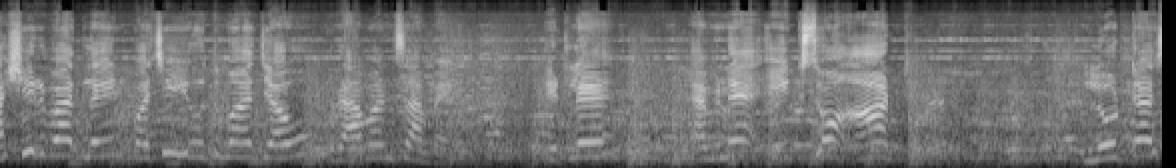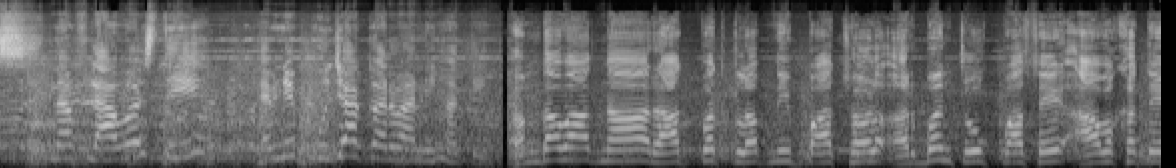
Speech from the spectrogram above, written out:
આશીર્વાદ લઈને પછી યુદ્ધમાં જાઉં રાવણ સામે. એટલે એમને એકસો આઠ લોટસના ફ્લાવર્સથી એમની પૂજા કરવાની હતી. અમદાવાદના રાજપથ ક્લબની પાછળ અર્બન ચોક પાસે આ વખતે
